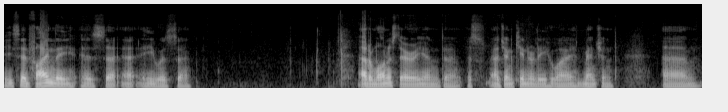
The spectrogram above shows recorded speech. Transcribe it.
he said finally, as uh, uh, he was uh, at a monastery, and uh, this Ajahn Kinaree, who I had mentioned, um,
